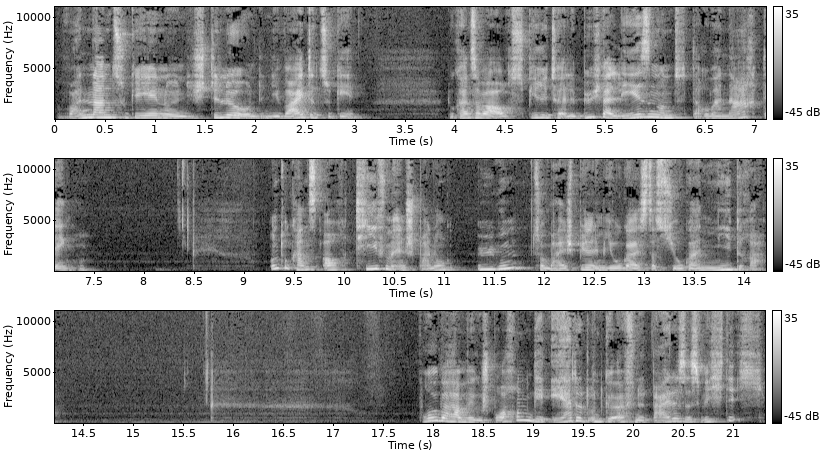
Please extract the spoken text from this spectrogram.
wandern zu gehen und in die Stille und in die Weite zu gehen. Du kannst aber auch spirituelle Bücher lesen und darüber nachdenken. Und du kannst auch Tiefenentspannung üben. Zum Beispiel im Yoga ist das Yoga Nidra. Worüber haben wir gesprochen? Geerdet und geöffnet. Beides ist wichtig.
